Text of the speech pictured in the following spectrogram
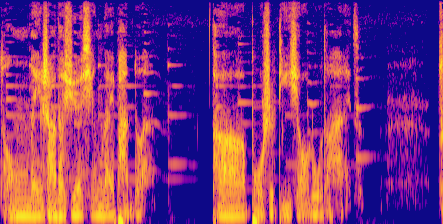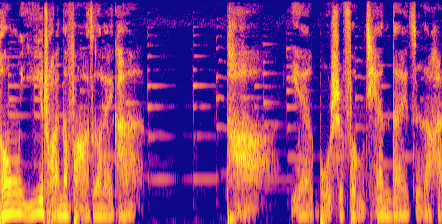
从美莎的血型来判断，她不是狄小璐的孩子；从遗传的法则来看，她也不是凤千代子的孩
